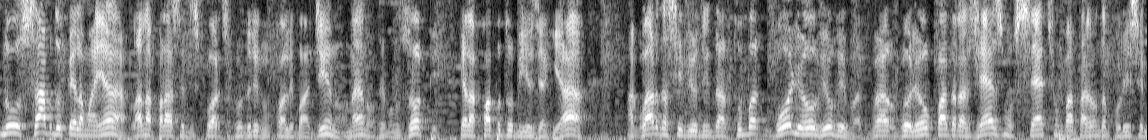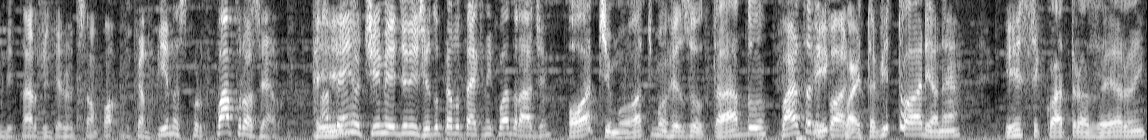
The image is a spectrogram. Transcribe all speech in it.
No sábado pela manhã, lá na Praça de Esportes Rodrigo Colibadino, né, no Remo Zop, pela Copa do Bias e Aguiar, a Guarda Civil de Indatuba goleou, viu, Riva? Goleou o 47 Batalhão da Polícia Militar do interior de São Paulo, de Campinas, por 4 a 0. Tá e... bem o time aí dirigido pelo técnico Andrade, hein? Ótimo, ótimo resultado. Quarta vitória. E quarta vitória, né? Esse 4 a 0 hein?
